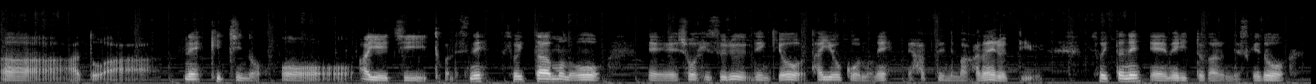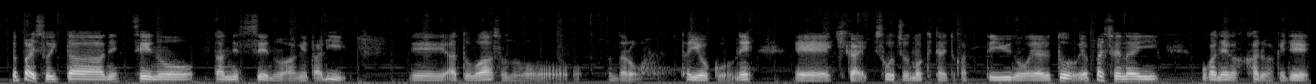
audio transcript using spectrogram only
ああとは、ね、キッチンの IH とかですね、そういったものを、えー、消費する電気を太陽光のね、発電で賄えるっていう、そういったね、えメリットがあるんですけど、やっぱりそういったね、性能、断熱性能を上げたり、で、あとは、その、なんだろう、太陽光をね、えー、機械、装置を乗っけたりとかっていうのをやると、やっぱりそれなりにお金がかかるわけで、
